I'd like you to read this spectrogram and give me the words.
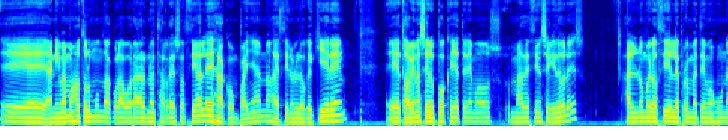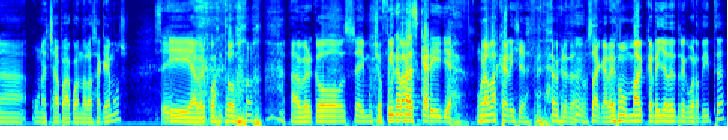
eh, animamos a todo el mundo a colaborar en nuestras redes sociales, a acompañarnos, a decirnos lo que quieren. Eh, todavía no ha sido el podcast, ya tenemos más de 100 seguidores. Al número 100 le prometemos una, una chapa cuando la saquemos. Sí. Y a ver cuánto, a ver cómo, si hay mucho Una feedback. mascarilla. Una mascarilla, es verdad, es verdad. Os sacaremos mascarillas de trecuartistas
